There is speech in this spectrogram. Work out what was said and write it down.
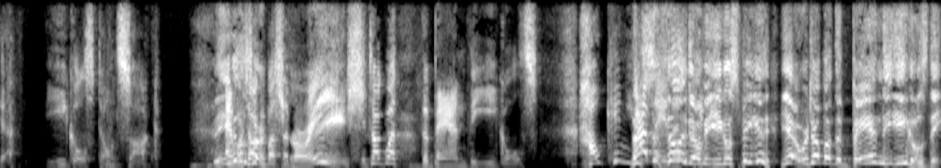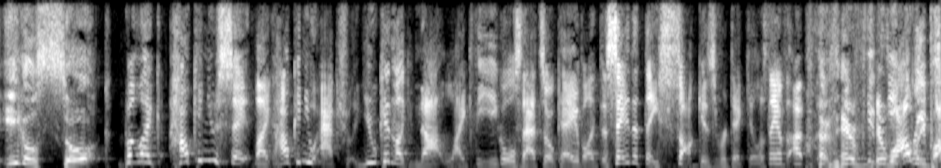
Yeah, the Eagles don't suck. The And we're Eagles talking are about the- trash. Talk about the band, the Eagles. How can you Not the that Philadelphia Eagles. Speaking, yeah, we're talking about the band, the Eagles. The Eagles suck. But like, how can you say like how can you actually you can like not like the Eagles? That's okay, but like to say that they suck is ridiculous. They have uh, They're they're wildly great songs.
